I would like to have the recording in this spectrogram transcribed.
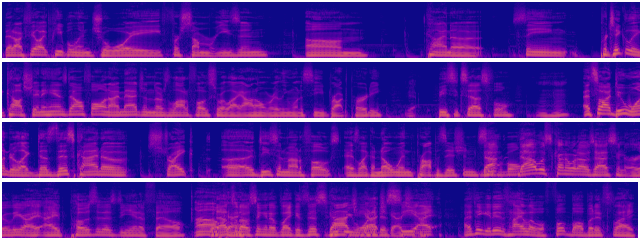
that I feel like people enjoy for some reason. Um, kind of seeing particularly Kyle Shanahan's downfall. And I imagine there's a lot of folks who are like, I don't really want to see Brock Purdy Yeah. be successful. Mm-hmm. And so I do wonder, like, does this kind of strike a, decent amount of folks as like a no-win proposition Super That, Bowl? that was kind of what I was asking earlier. I, I posed it as the NFL, Oh, but that's what I was thinking of. Like, is this who Gotcha, we wanted gotcha, to see? I, I think it is high level football, but it's like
